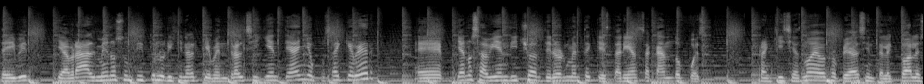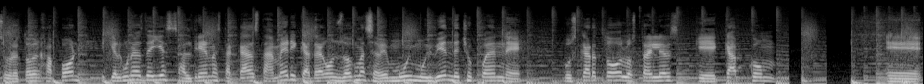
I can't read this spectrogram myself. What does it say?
David, que habrá al menos un título original que vendrá el siguiente año, pues hay que ver. Eh, ya nos habían dicho anteriormente que estarían sacando pues franquicias nuevas, propiedades intelectuales, sobre todo en Japón, y que algunas de ellas saldrían hasta acá, hasta América. Dragon's Dogma se ve muy muy bien, de hecho pueden eh, buscar todos los trailers que Capcom eh,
